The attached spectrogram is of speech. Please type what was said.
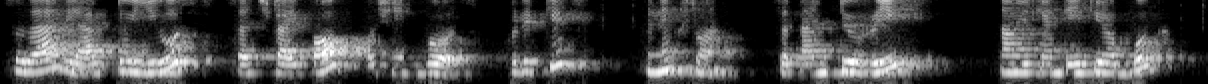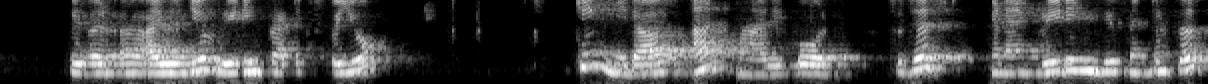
So that we have to use such type of question words. Got it kids? The next one. It's a time to read. Now you can take your book. We will. Uh, I will give reading practice for you. King Midas and Marigold. So just when I'm reading these sentences,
